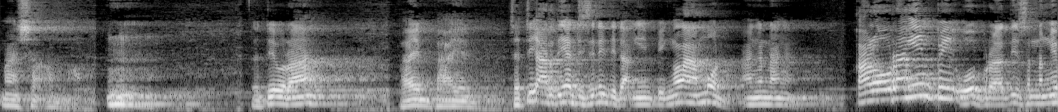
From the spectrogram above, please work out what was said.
Masya Allah Jadi orang bain-bain. Jadi artinya di sini tidak ngimpi, ngelamun, angen-angen. Kalau orang ngimpi, oh berarti senengnya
